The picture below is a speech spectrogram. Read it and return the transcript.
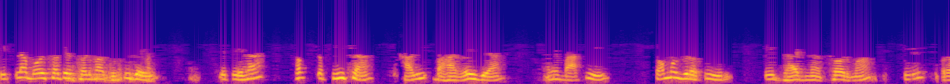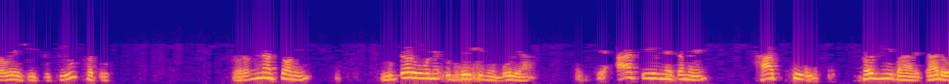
એટલા બળ સાથે થડમાં ઘૂસી ગઈ કે તેના ફક્ત પીછા ખાલી બહાર રહી ગયા અને બાકી સમગ્ર તીર એ ઝાડના થડમાં તે પ્રવેશી ચૂક્યું હતું. તો રંગનાથ સ્વામી લૂંટારુઓને ઉદ્દેશીને બોલ્યા કે આ તીરને તમે હાથથી થડની બહાર કાઢો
